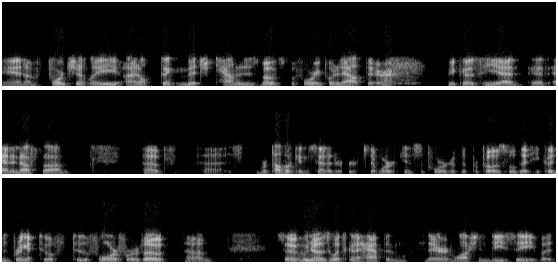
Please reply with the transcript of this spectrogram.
And unfortunately, I don't think Mitch counted his votes before he put it out there because he had had, had enough um, of uh, Republican senators that were in support of the proposal that he couldn't bring it to a, to the floor for a vote. Um, so who knows what's going to happen there in Washington D.C. But it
